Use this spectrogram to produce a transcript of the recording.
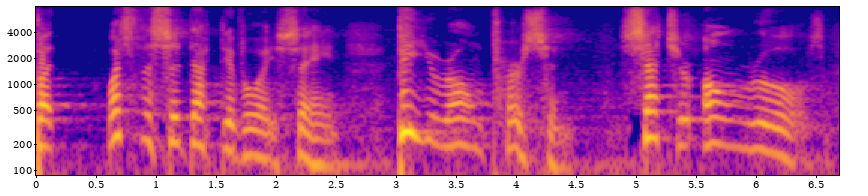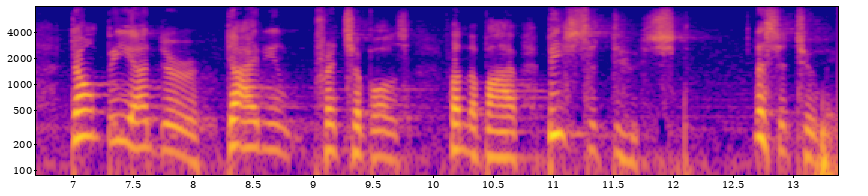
But what's the seductive voice saying? Be your own person, set your own rules. Don't be under guiding principles from the Bible. Be seduced. Listen to me.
